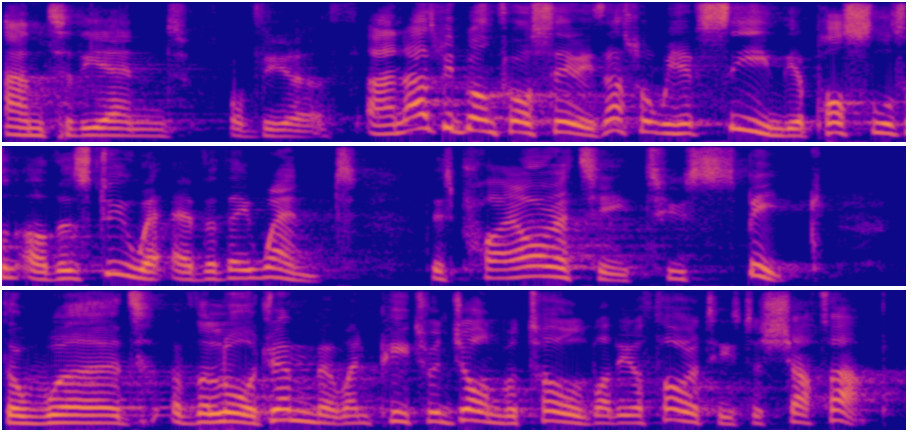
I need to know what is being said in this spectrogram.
and to the end of the earth. And as we've gone through our series, that's what we have seen the apostles and others do wherever they went. This priority to speak the word of the Lord. Remember when Peter and John were told by the authorities to shut up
